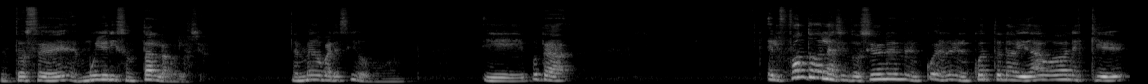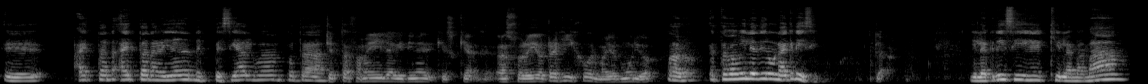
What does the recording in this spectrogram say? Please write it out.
Entonces es muy horizontal la relación. Es medio parecido. Y puta, el fondo de la situación en, en, cuanto a Navidad, weón, es que eh, a, esta, a esta Navidad en especial, weón, puta... Que esta familia que tiene, que, que han sobrevivido tres hijos, el mayor murió. Claro, esta familia tiene una crisis. Y la crisis es que la mamá...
